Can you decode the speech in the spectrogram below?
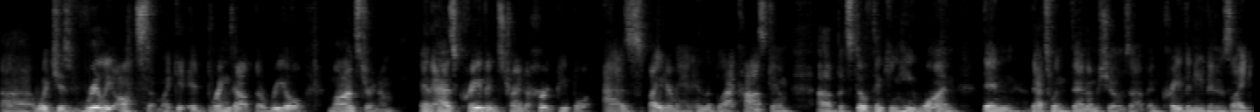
uh, which is really awesome. Like it, it brings out the real monster in him. And as Kraven's trying to hurt people as Spider Man in the black costume, uh, but still thinking he won, then that's when Venom shows up. And Kraven even is like,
